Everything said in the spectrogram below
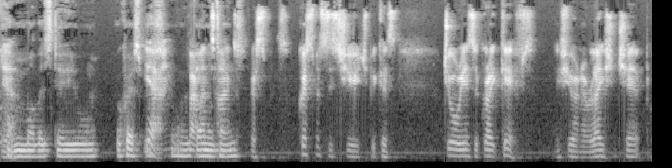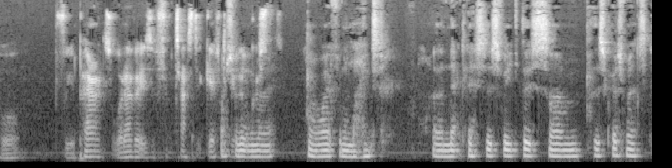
Yeah. Mother's Day or, or Christmas Yeah, or and Valentine's, Christmas. Christmas is huge because jewelry is a great gift. If you're in a relationship or for your parents or whatever, it's a fantastic gift to give Absolutely Christmas. My wife wouldn't mind a necklace this week, this um, this Christmas.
